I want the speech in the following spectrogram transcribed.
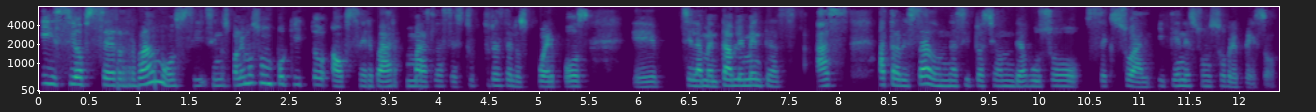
Y si observamos, si, nos ponemos un poquito a observar más las estructuras de los cuerpos, eh, si lamentablemente has, atravesado una situación de abuso sexual y tienes un sobrepeso,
